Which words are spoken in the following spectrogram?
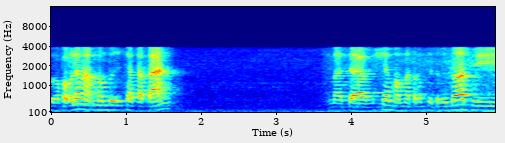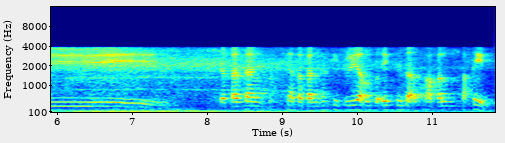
beberapa ulama memberi catatan semacam Syekh Muhammad Rasid di catatan catatan kaki beliau untuk iktidak seratal mustaqim.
